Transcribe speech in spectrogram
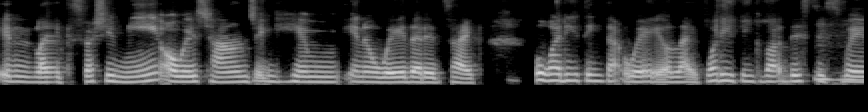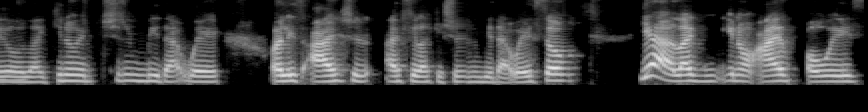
in like especially me always challenging him in a way that it's like well why do you think that way? or like what do you think about this this way? or like you know it shouldn't be that way. Or at least i should i feel like it shouldn't be that way. So yeah like you know i've always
